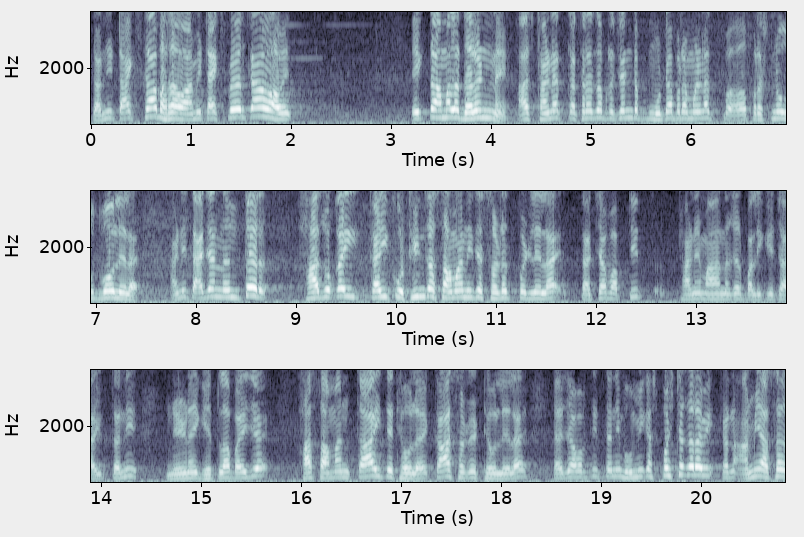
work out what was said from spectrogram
त्यांनी टॅक्स का भरावा? आम्ही टॅक्स पेअर का व्हावेत? एक तर आम्हाला धरण नाही. आज ठाण्यात कचऱ्याचा प्रचंड मोठ्या प्रमाणात प्रश्न उद्भवलेला आहे. आणि त्याच्यानंतर हा जो काही काही कोठींचा सामान इथे सडत पडलेला आहे त्याच्या बाबतीत ठाणे महानगरपालिकेच्या आयुक्तांनी निर्णय घेतला पाहिजे. हा सामान का इथे ठेवलं आहे का सडत ठेवलेला आहे याच्या बाबतीत त्यांनी भूमिका स्पष्ट करावी. कारण आम्ही असं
